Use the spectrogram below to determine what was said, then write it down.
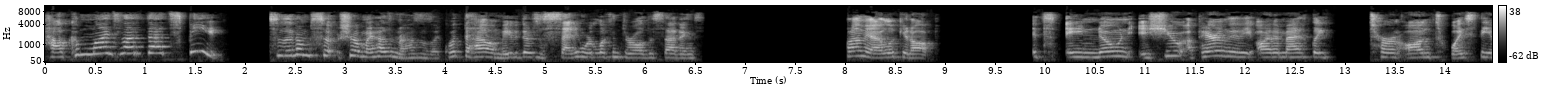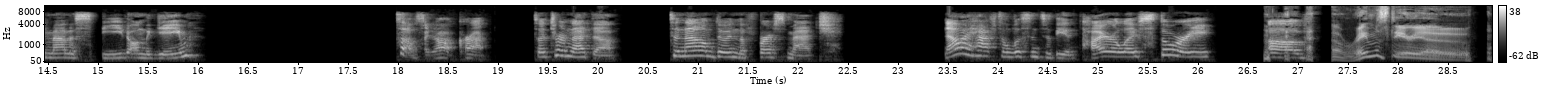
how come mine's not at that speed? So then I'm so, showing my husband. My husband's like, what the hell? Maybe there's a setting. We're looking through all the settings. Finally, I look it up. It's a known issue. Apparently, they automatically turn on twice the amount of speed on the game. So I was like, oh crap. So I turned that down. So now I'm doing the first match. Now I have to listen to the entire life story of Rey Mysterio.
